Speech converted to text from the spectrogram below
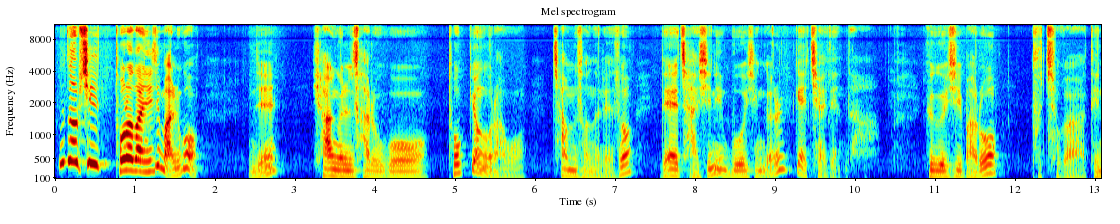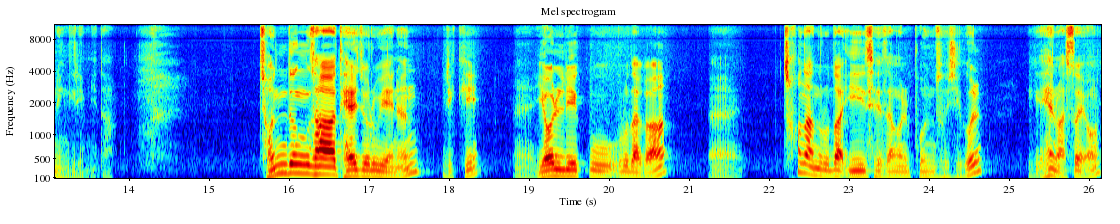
끝없이 돌아다니지 말고 이제 향을 사르고 독경을 하고 참선을 해서 내 자신이 무엇인가를 깨쳐야 된다. 그것이 바로 부처가 되는 길입니다. 전등사 대조루에는 이렇게 열리구로다가 천안으로 다 이 세상을 본 소식을 해놨어요.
